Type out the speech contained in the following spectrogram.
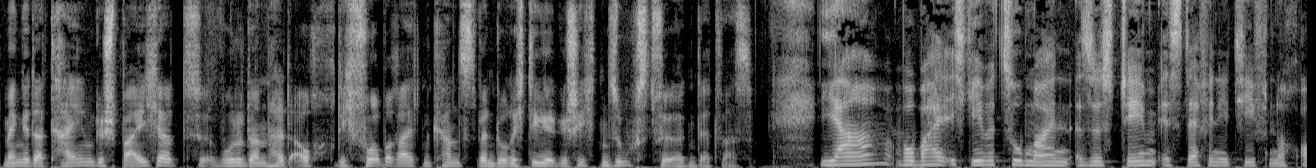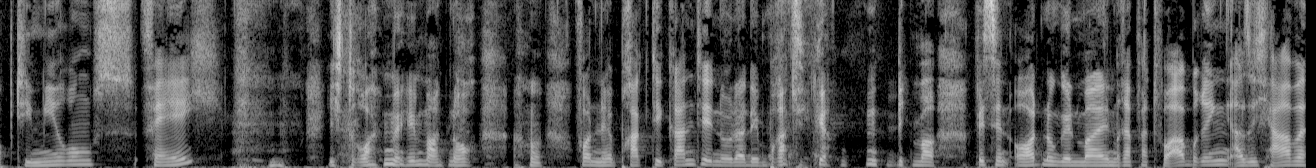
Menge Dateien gespeichert, wo du dann halt auch dich vorbereiten kannst, wenn du richtige Geschichten suchst für irgendetwas. Ja, wobei ich gebe zu, mein System ist definitiv noch optimierungsfähig. Ich träume immer noch von der Praktikantin oder dem Praktikanten, die mal ein bisschen Ordnung in mein Repertoire bringen. Also ich habe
